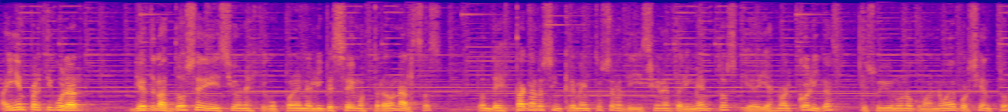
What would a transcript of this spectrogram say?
Ahí en particular, 10 de las 12 divisiones que componen el IPC mostraron alzas, donde destacan los incrementos en las divisiones de alimentos y bebidas no alcohólicas, que subió un 1,9%,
